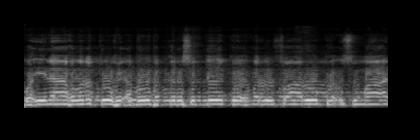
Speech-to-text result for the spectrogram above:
وإلى حضرته أبو بكر الصديق وعمر الفاروق وعثمان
